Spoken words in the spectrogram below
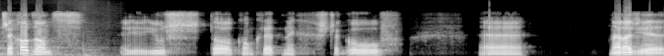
Przechodząc y, już do konkretnych szczegółów, e, na razie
